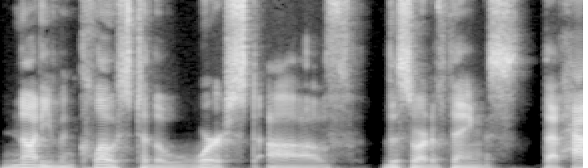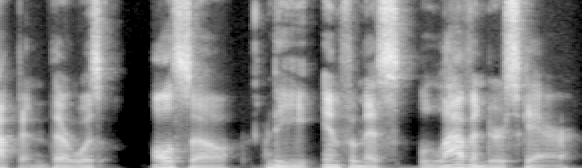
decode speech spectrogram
not even close to the worst of the sort of things that happened. There was also the infamous lavender scare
